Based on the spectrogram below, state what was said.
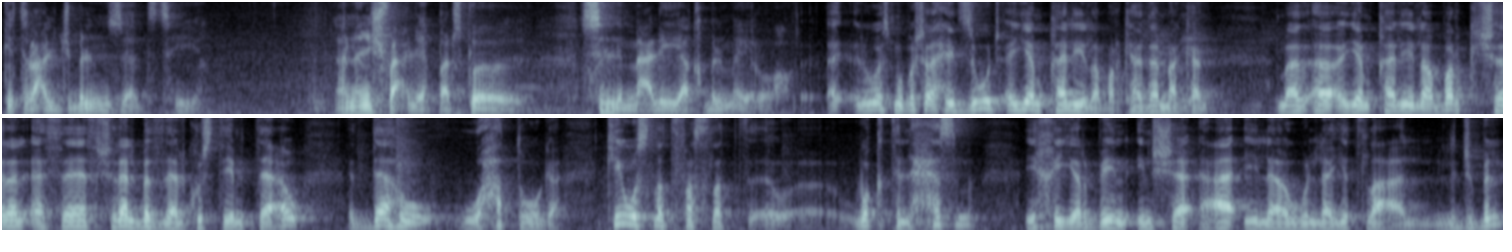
كي طلع الجبل نزادت هي. أنا نشفع عليه parce que سلم عليا قبل ما يروح. الواس مباشره حيتزوج أيام قليلة برك هذا ما كان. أيام قليلة برك شرى الأثاث شرى البذلة ال costume تاعو داه وحطه وقع. كي وصلت فصلت آه، وقت الحسم يخير بين إنشاء عائلة ولا يطلع للجبل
